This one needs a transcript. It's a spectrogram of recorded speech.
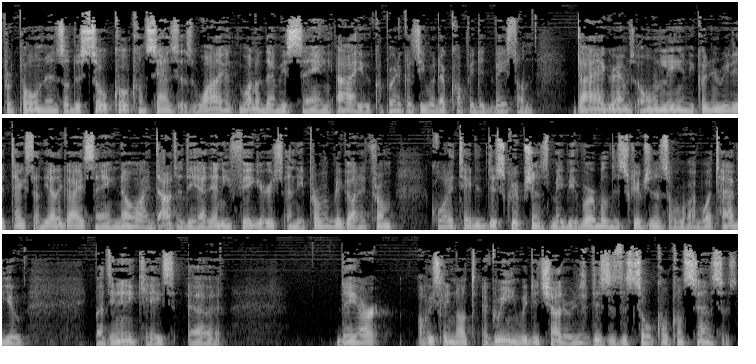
proponents of the so-called consensus. One, one of them is saying, ah, Copernicus, he would have copied it based on diagrams only and he couldn't read the text. And the other guy is saying, no, I doubt that he had any figures and he probably got it from qualitative descriptions, maybe verbal descriptions or what have you. But in any case, uh, they are obviously not agreeing with each other. This is the so-called consensus.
